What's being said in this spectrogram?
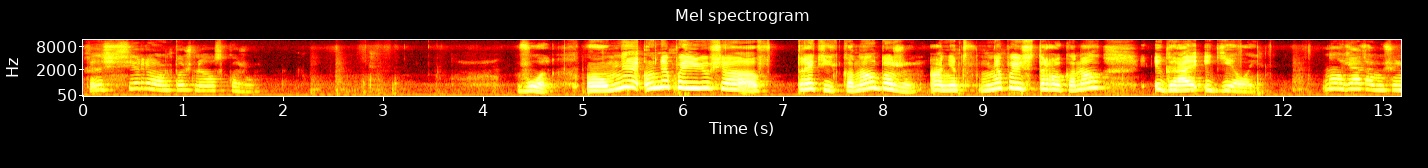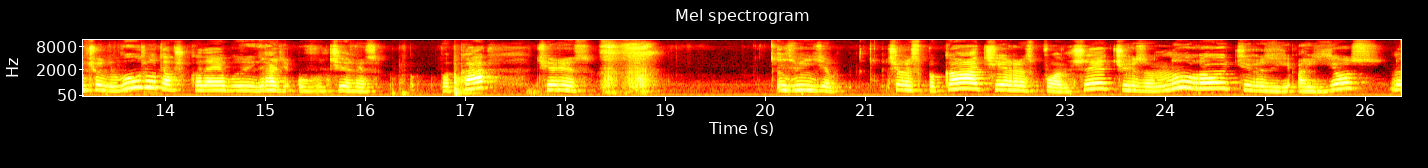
В следующей серии я вам точно его скажу. Вот. А, у меня, у меня появился третий канал тоже. А, нет, у меня появился второй канал «Играй и делай». Ну, я там еще ничего не выложил, так что когда я буду играть через ПК, через... Извините, через ПК, через планшет, через Android, через iOS. Ну,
